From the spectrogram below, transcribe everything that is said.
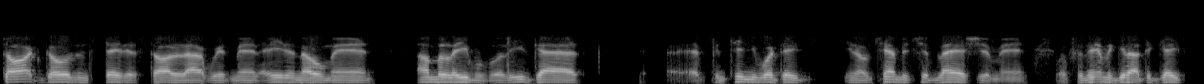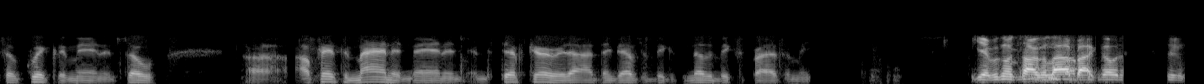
start Golden State has started out with, man, eight and zero, oh, man, unbelievable. These guys have continued what they, you know, championship last year, man. But for them to get out the gate so quickly, man, and so uh offensive minded, man, and, and Steph Curry, I think that was a big another big surprise for me. Yeah, we're gonna talk a lot about Golden State too.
